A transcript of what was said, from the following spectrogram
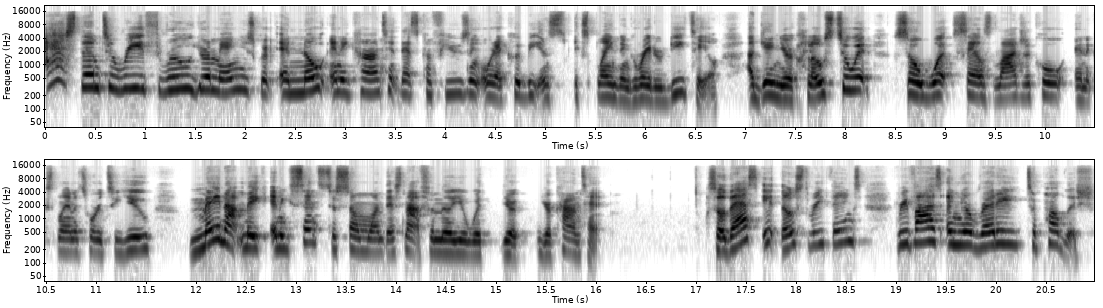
Ask them to read through your manuscript and note any content that's confusing or that could be in- explained in greater detail. Again, you're close to it, so what sounds logical and explanatory to you may not make any sense to someone that's not familiar with your, your content. So that's it. Those three things revise and you're ready to publish.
